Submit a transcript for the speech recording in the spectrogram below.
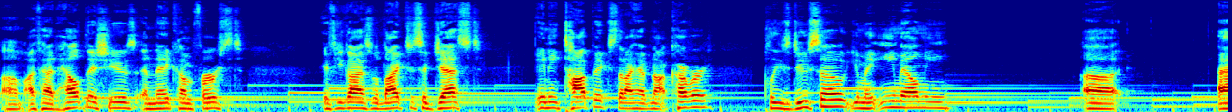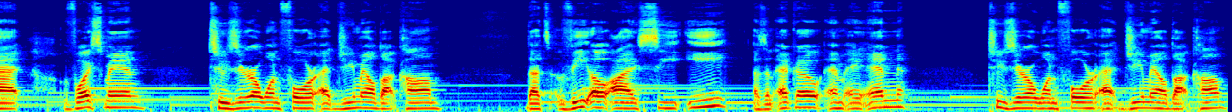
um, I've had health issues and they come first. If you guys would like to suggest any topics that I have not covered, please do so. You may email me uh, at voiceman2014 at gmail.com. That's V O I C E as an echo, M A N 2014 at gmail.com.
